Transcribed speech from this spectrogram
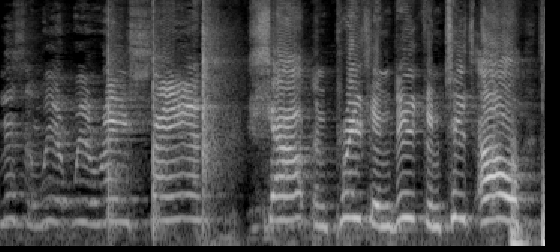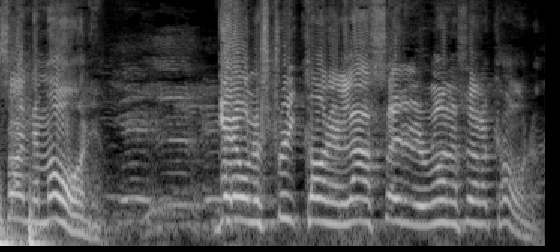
listen, we we raise sand, shout and preach and deacon teach all Sunday morning. Get on the street corner and allow Satan to run us in a corner.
